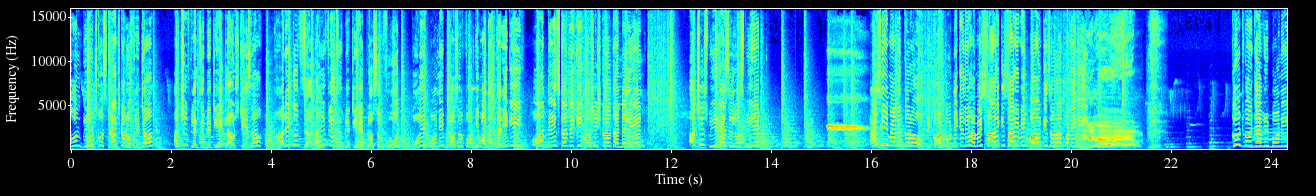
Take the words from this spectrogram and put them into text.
उन ग्लूट्स को स्ट्रेच करो फ्लिटर अच्छी फ्लेक्सिबिलिटी है क्लाउड चेजर तुम्हारे कुछ ज़्यादा ही फ्लेक्सिबिलिटी है ब्लॉसम फ़ोन कोई पोनी ब्लॉसम फ़ोन की मदद करेगी? और तेज करने की कोशिश करो थंडरलेन अच्छी स्पीड है सिल्वर स्पीड ऐसे ही मेहनत करो। रिकॉर्ड तोड़ने के लिए हमें सारे की सारी विंग पावर की ज़रूरत पड़ेगी। Good work every pony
